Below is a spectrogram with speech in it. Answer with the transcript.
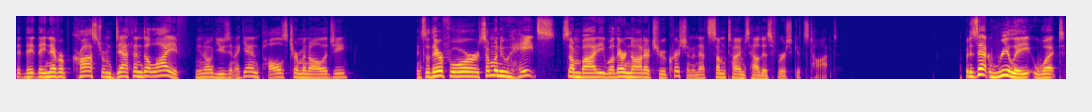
they they never crossed from death into life. You know, using again Paul's terminology. And so, therefore, someone who hates somebody, well, they're not a true Christian. And that's sometimes how this verse gets taught. But is that really what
